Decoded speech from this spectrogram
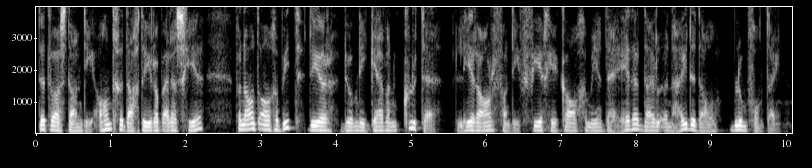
Dit was dan die aandgedagte hier op RSG, vanaand aangebied deur Dominee Gavin Kloete, leraar van die VGK gemeente Heatherdale in Heidedal, Bloemfontein.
